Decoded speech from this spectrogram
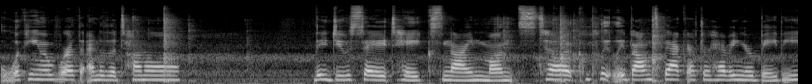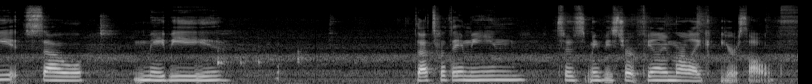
Looking over at the end of the tunnel they do say it takes nine months to completely bounce back after having your baby, so maybe that's what they mean to maybe start feeling more like yourself.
